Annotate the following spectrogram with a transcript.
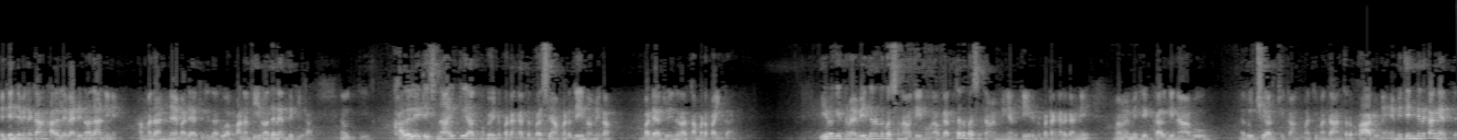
එදෙන්න වෙනකන් කලලේ වැඩෙනවා දන්නේ නැහැ. අම්මා දන්නේ නැහැ බඩ ඇතුලේ දරුවා පණ තියනවද නැද්ද කියලා. නමුත් කලලෙට ස්නායු ක්‍රියාත්මක වෙන්න පටන් ගත්තට පස්සේ අම්මට තේරෙනවා මේක බඩ ඇතුලේ ඉඳලා අම්මට පයින් ගන්න. ඒ වගේ තමයි වේදනානුපස්සනාව තේරුණා ගත්තට පස්සේ තමයි මිනිහට තේරෙන පටන් අරගන්නේ මම මෙතෙක් කල් ගෙනාවු රුචි අර්චිකං මතිමතාන්තර පාඩු නෑ මෙතෙන් දෙනකන් ඇත්ත.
